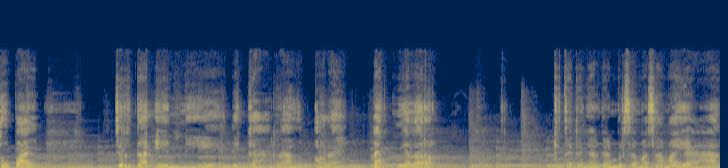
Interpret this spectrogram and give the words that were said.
Tupai. Cerita ini dikarang oleh Pat Miller. Kita dengarkan bersama-sama ya.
